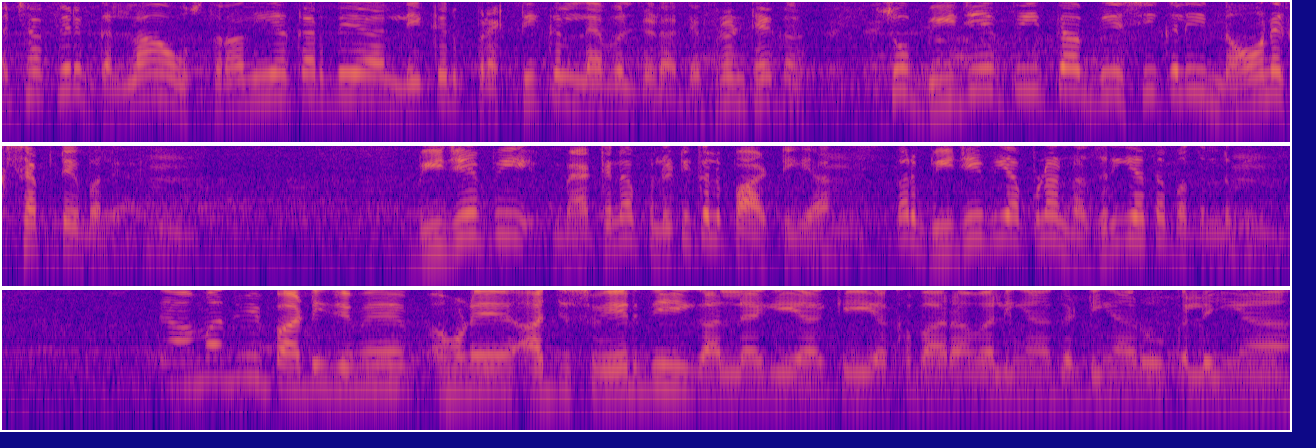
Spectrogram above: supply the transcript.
ਅੱਛਾ ਫਿਰ ਗੱਲਾਂ ਉਸ ਤਰ੍ਹਾਂ ਦੀਆਂ ਕਰਦੇ ਆ ਲੇਕਿਨ ਪ੍ਰੈਕਟੀਕਲ ਲੈਵਲ ਜਿਹੜਾ ਡਿਫਰੈਂਟ ਹੈਗਾ। ਸੋ ਬੀਜੇਪੀ ਤਾਂ ਬੇਸਿਕਲੀ ਨਾਨ ਐਕਸੈਪਟੇਬਲ ਹੈ। ਬੀਜੇਪੀ ਮੈਂ ਕਹਿੰਦਾ ਪੋਲੀਟੀਕਲ ਪਾਰਟੀ ਆ ਪਰ ਬੀਜੇਪੀ ਆਪਣਾ ਨਜ਼ਰੀਆ ਤਾਂ ਬਦਲ ਲਵੇ। ਤੇ ਆਮ ਆਦਮੀ ਪਾਰਟੀ ਜਿਵੇਂ ਹੁਣੇ ਅੱਜ ਸਵੇਰ ਦੀ ਹੀ ਗੱਲ ਹੈਗੀ ਆ ਕਿ ਅਖਬਾਰਾਂ ਵਾਲੀਆਂ ਗੱਡੀਆਂ ਰੋਕ ਲਈਆਂ।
